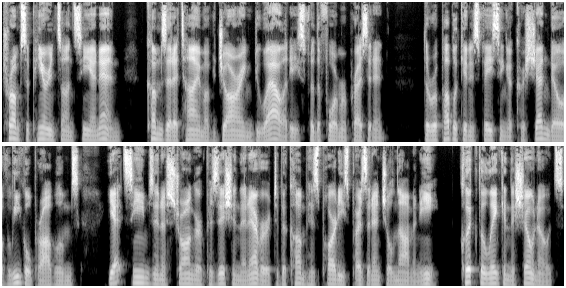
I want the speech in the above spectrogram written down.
Trump's appearance on CNN comes at a time of jarring dualities for the former president. The Republican is facing a crescendo of legal problems, yet seems in a stronger position than ever to become his party's presidential nominee. Click the link in the show notes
